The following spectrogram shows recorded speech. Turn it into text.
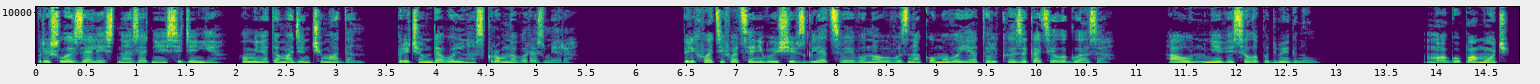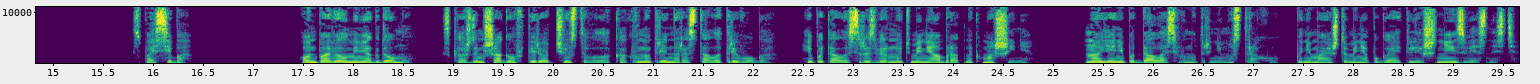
Пришлось залезть на заднее сиденье, у меня там один чемодан, причем довольно скромного размера. Перехватив оценивающий взгляд своего нового знакомого, я только закатила глаза. А он мне весело подмигнул. «Могу помочь». «Спасибо». Он повел меня к дому. С каждым шагом вперед чувствовала, как внутри нарастала тревога и пыталась развернуть меня обратно к машине. Но я не поддалась внутреннему страху, понимая, что меня пугает лишь неизвестность.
